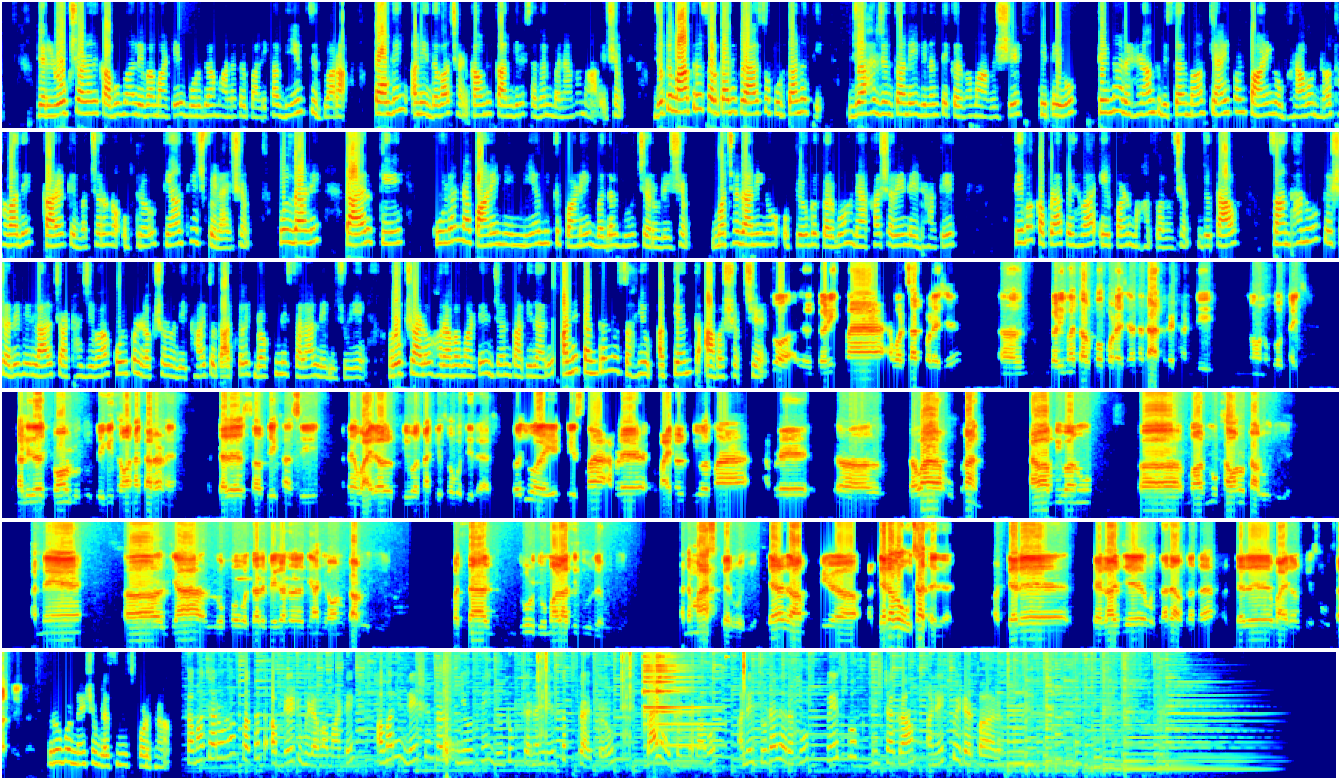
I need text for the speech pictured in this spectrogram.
જ્યારે રોગચાળાને કાબૂમાં લેવા માટે વડોદરા મહાનગરપાલિકા બીએમસી દ્વારા ફોગિંગ અને દવા છંટકાવની કામગીરી સઘન બનાવવામાં આવે છે. જો કે માત્ર સરકારી પ્રયાસો પૂરતા નથી, જાહેર જનતાને વિનંતી કરવામાં આવે છે કે તેઓ તેમના રહેણાંક વિસ્તારમાં ક્યાંય પણ પાણીનો ભરાવો ન થવા દે, કારણ કે મચ્છરોનો ઉપદ્રવ ત્યાંથી જ ફેલાય છે. ફૂલદાની ટાયર કે કુલરના પાણીને નિયમિતપણે બદલવું જરૂરી છે. મચ્છરદાનીનો ઉપયોગ કરવો અને આખા શરીરને ઢાંકે તેવા કપડાં પહેરવા એ પણ મહત્વનું છે. જો તાવ, સાંધાનો કે શરીરે લાલ ચાઠા જેવા કોઈ પણ લક્ષણો દેખાય તો તાત્કાલિક ડોક્ટરની સલાહ લેવી જોઈએ. રોગચાળો હરાવવા માટે જન ભાગીદારી અને તંત્રનો સહયોગ અત્યંત આવશ્યક છે. ગળીમાં વરસાદ પડે છે ગળીમાં તડકો પડે છે અને રાત્રે ઠંડીનો અનુભવ થાય છે. એના લીધે ત્રણ ઋતુ ભેગી થવાના કારણે અત્યારે શરદી, ખાંસી અને વાયરલ ફીવરના કેસો વધી રહ્યા છે. તો જુઓ, એક કેસમાં આપણે વાયરલ ફીવરમાં આપણે દવા ઉપરાંત ખાવા પીવાનું બહારનું ખાવાનું ટાળવું જોઈએ. અને જ્યાં લોકો વધારે ભેગા થાય ત્યાં જવાનું ટાળવું જોઈએ. બધા ધૂળ ધુમાડાથી દૂર રહેવું જોઈએ. અને માસ્ક પહેરવો જોઈએ. અત્યારે હવે ઓછા થઈ રહ્યા અત્યારે પહેલા જે વધારે આવતા હતા, અત્યારે વાયરલ કેસો ઓછા થઈ ગયા બરોબર નેશન પ્લસ ન્યૂઝ વડોદરા સમાચારોના સતત અપડેટ મેળવવા માટે અમારી નેશન પ્લસ ન્યૂઝની યુટ્યુબ ચેનલને સબસ્ક્રાઇબ કરો બેલ આઇકન દબાવો અને જોડાયેલા રહો ફેસબુક ઇન્સ્ટાગ્રામ અને ટ્વિટર પર.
